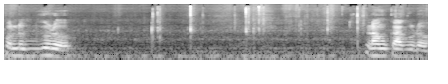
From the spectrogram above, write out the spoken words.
হলুদ গুঁড়ো লঙ্কা গুঁড়ো।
